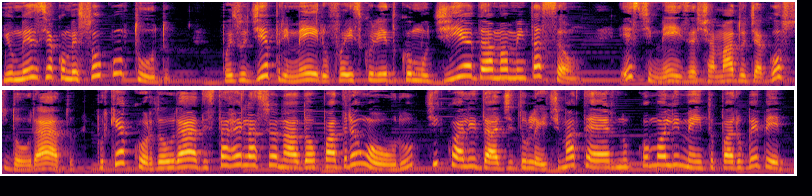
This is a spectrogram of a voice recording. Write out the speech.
E o mês já começou com tudo, pois o dia primeiro foi escolhido como Dia da Amamentação. Este mês é chamado de Agosto Dourado porque a cor dourada está relacionada ao padrão ouro de qualidade do leite materno como alimento para o bebê.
